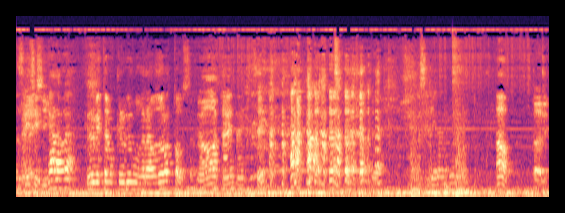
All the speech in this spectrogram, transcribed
Entonces, Sí, sí. siga la weá. Creo que estamos, creo que hemos grabado todas las pausas. No, está bien, está bien. ¿Sí? No se llega a ningún- Vamos. Vale.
